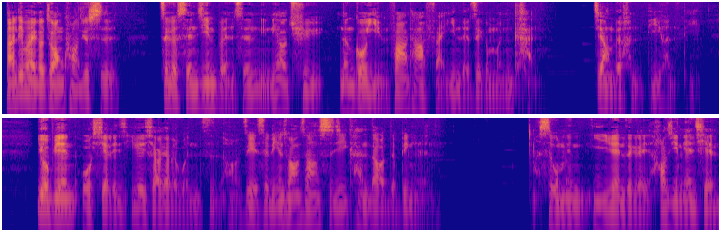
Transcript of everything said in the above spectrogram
那另外一个状况就是。这个神经本身，你要去能够引发它反应的这个门槛降得很低很低。右边我写了一个小小的文字哈，这也是临床上实际看到的病人，是我们医院这个好几年前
